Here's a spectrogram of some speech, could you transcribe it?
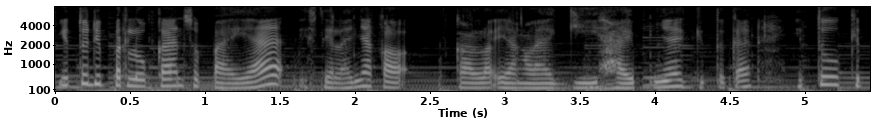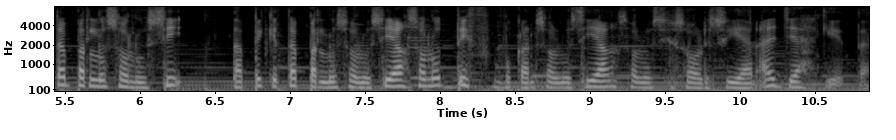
itu diperlukan supaya istilahnya kalau kalau yang lagi hype-nya gitu kan itu kita perlu solusi tapi kita perlu solusi yang solutif bukan solusi yang solusi-solusian aja gitu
